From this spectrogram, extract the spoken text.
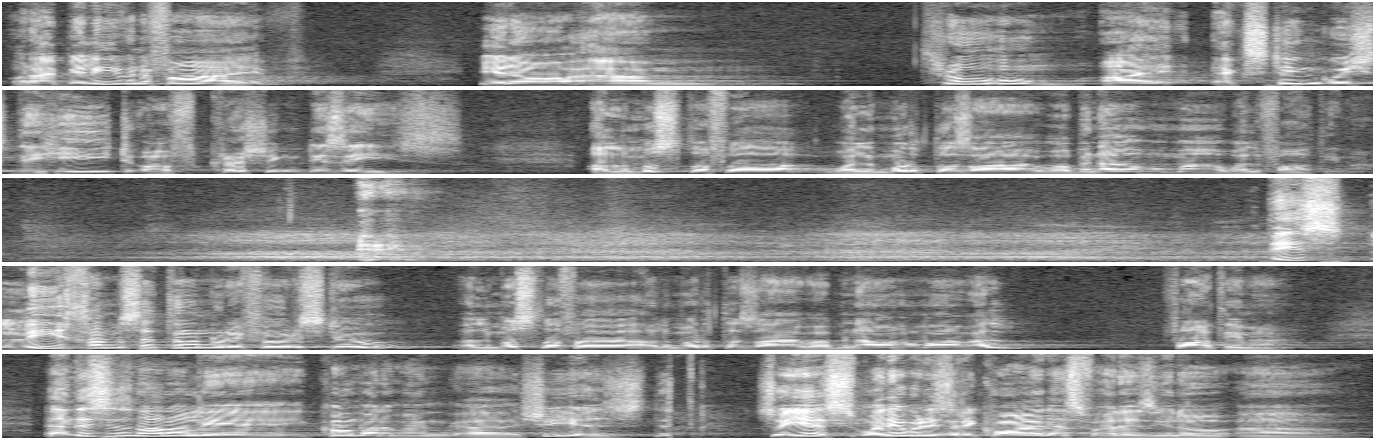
or I believe in five, you know, um, through whom I extinguish the heat of crushing disease. Al-Mustafa wal-Murtaza wa wal-Fatima. This Li Khamsatun refers to Al-Mustafa, Al-Murtaza, Wabnahuma, Wal Fatima. And this is not only common among uh, Shias. So yes, whatever is required as far as, you know, um,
